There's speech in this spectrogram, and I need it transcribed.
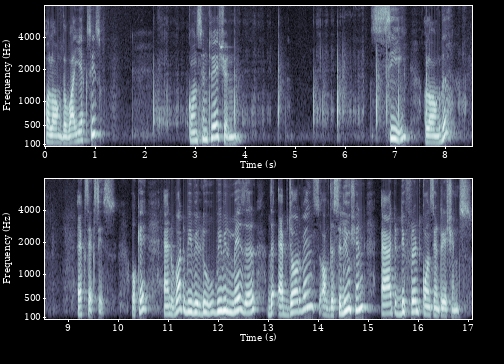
along the y-axis concentration C along the x-axis okay? And what we will do we will measure the absorbance of the solution at different concentrations.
